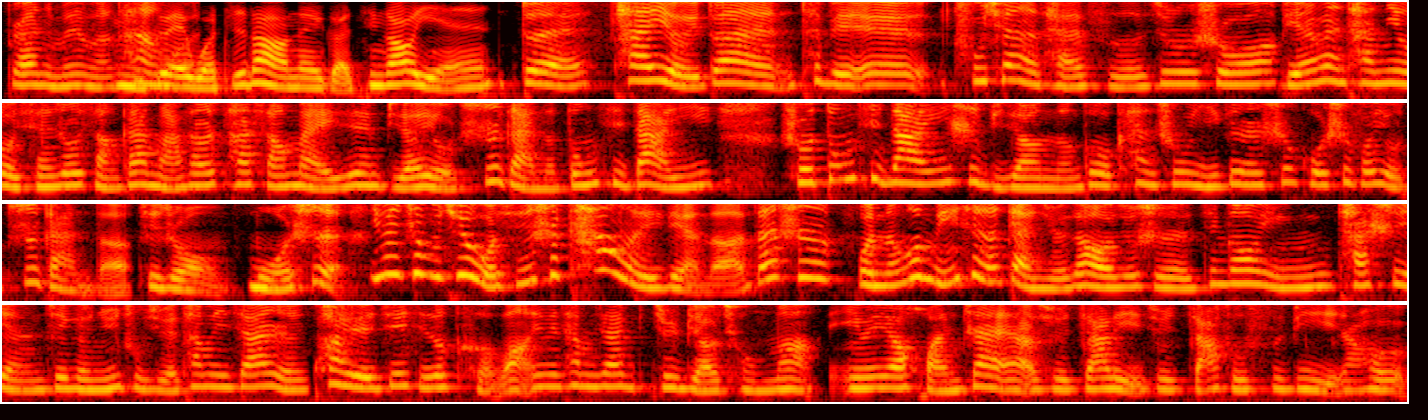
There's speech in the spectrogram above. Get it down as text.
不知道你们有没有看过？对，我知道那个金高银，对他有一段特别出圈的台词，就是说别人问他你有钱之后想干嘛，他说他想买一件比较有质感的冬季大衣，说冬季大衣是比较能够看出一个人生活是否有质感的这种模式。因为这部剧我其实是看了一点的，但是我能够明显的感觉到，就是金高银她饰演的这个女主角，他们一家人跨越阶级的渴望，因为他们家就是比较穷嘛，因为要还债啊，就是家里就是家徒四壁，然后。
